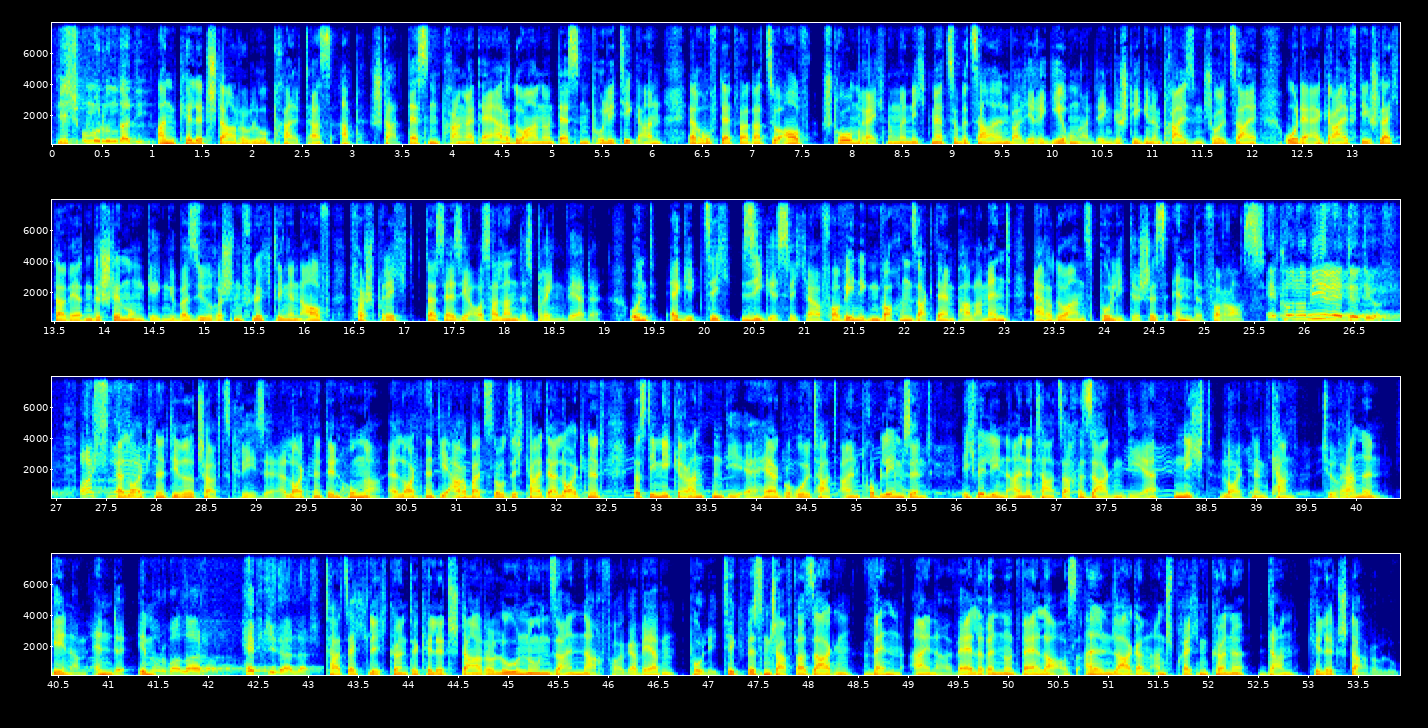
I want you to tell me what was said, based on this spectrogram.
An Kilic Darulu prallt das ab. Stattdessen prangert er Erdogan und dessen Politik an. Er ruft etwa dazu auf, Stromrechnungen nicht mehr zu bezahlen, weil die Regierung an den gestiegenen Preisen schuld sei. Oder er greift die schlechter werdende Stimmung gegenüber syrischen Flüchtlingen auf, verspricht, dass er sie außer Landes bringen werde. Und er gibt sich siegessicher. Vor wenigen Wochen sagt er im Parlament Erdogans politisches Ende voraus. Er leugnet die Wirtschaftskrise, er leugnet den Hunger, er leugnet die Arbeitslosigkeit, er leugnet, dass die Migranten, die er hergeholt hat, ein Problem sind. Ich will Ihnen eine Tatsache sagen, die er nicht leugnen kann. Tyrannen gehen am Ende immer. Tatsächlich könnte Kilic Darulu nun sein Nachfolger werden. Politikwissenschaftler sagen, wenn einer Wählerinnen und Wähler aus allen Lagern ansprechen könne, dann Kilic Darulu.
